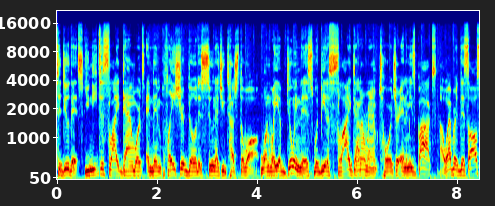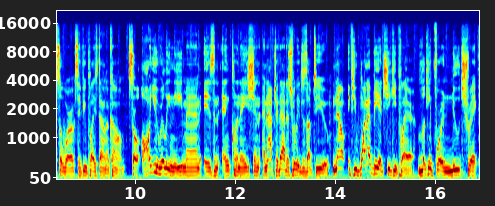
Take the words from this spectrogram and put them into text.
To do this, you need to slide downwards and then place your build as soon as you touch the wall. One way of doing this would be to slide down a ramp towards your enemy's box. However, this also works if you place down a cone. So all you really need, man, is an inclination, and after that, it's really just up to you. Now, if you want to be a cheeky player, looking for a new trick,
